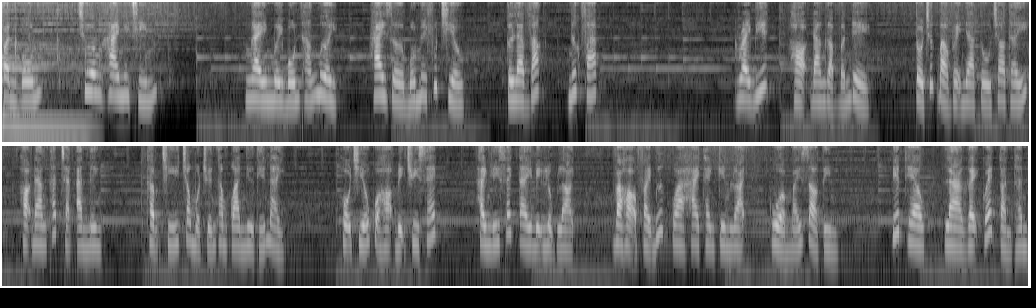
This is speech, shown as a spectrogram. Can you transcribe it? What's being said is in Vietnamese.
Phần 4 Chương 29 Ngày 14 tháng 10 2 giờ 40 phút chiều Clavac, nước Pháp Gray biết họ đang gặp vấn đề. Tổ chức bảo vệ nhà tù cho thấy họ đang thắt chặt an ninh. Thậm chí trong một chuyến tham quan như thế này. Hộ chiếu của họ bị truy xét, hành lý sách tay bị lục lọi và họ phải bước qua hai thanh kim loại của máy dò tìm. Tiếp theo là gậy quét toàn thân.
